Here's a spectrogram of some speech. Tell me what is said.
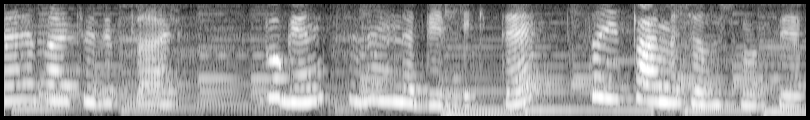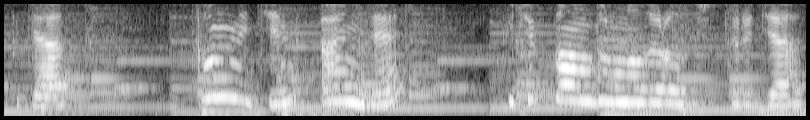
Merhaba çocuklar. Bugün sizinle birlikte sayı sayma çalışması yapacağız. Bunun için önce küçük dondurmalar oluşturacağız.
